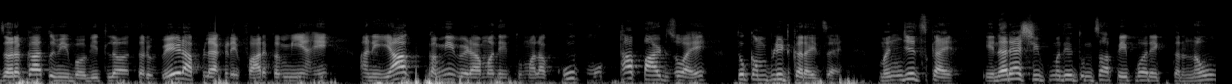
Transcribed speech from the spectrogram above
जर का तुम्ही बघितलं तर वेळ आपल्याकडे फार कमी आहे आणि या कमी वेळामध्ये तुम्हाला खूप मोठा पार्ट जो आहे तो कंप्लीट करायचा आहे. म्हणजेच काय? येणाऱ्या शिफ्टमध्ये तुमचा पेपर एक तर नऊ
